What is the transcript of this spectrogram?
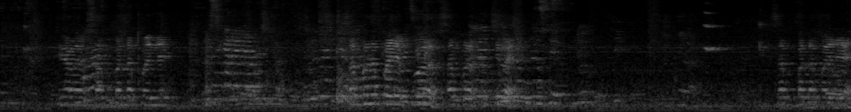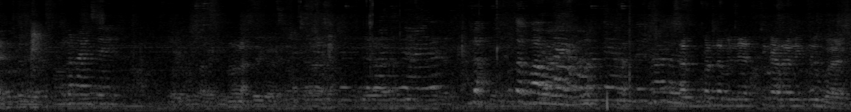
सबभन्दा पहिले सबभन्दा पहिले पुरा सबभन्दा खुसीलाई सबभन्दा पहिले ल ल उता बाबालाई हेर, ल। सबभन्दा पहिले टिका निक्नु भएछ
